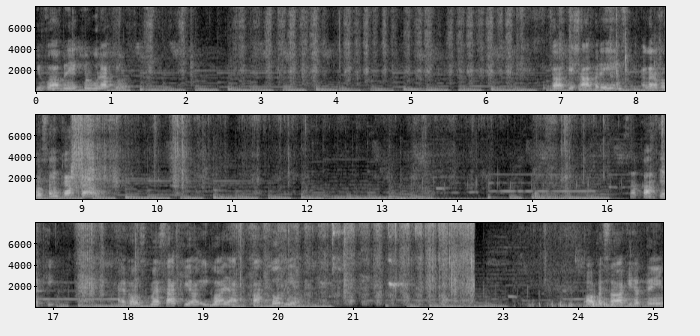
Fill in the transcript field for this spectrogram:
E vou abrir aqui um buraquinho. Então aqui já abri, agora vamos só encaixar. Ó. Essa parte aqui. Aí vamos começar aqui, ó, igualar essa parte todinha. Ó, pessoal, aqui já tem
